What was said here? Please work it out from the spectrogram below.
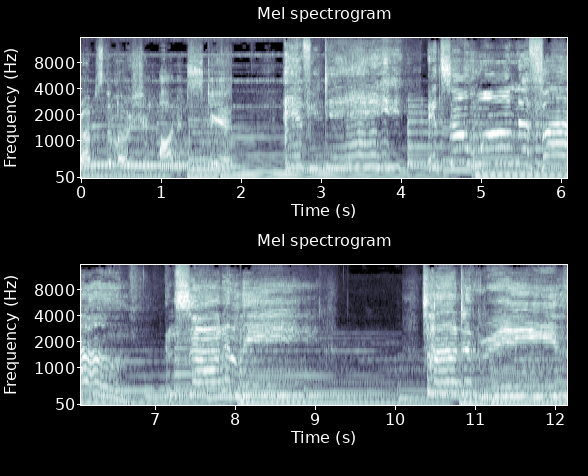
rubs the lotion on its skin. Every day, it's so wonderful, and suddenly, it's hard to breathe.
